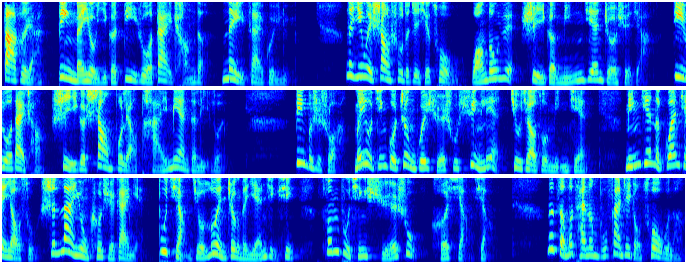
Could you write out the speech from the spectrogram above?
大自然并没有一个地弱代偿的内在规律。那因为上述的这些错误，王东岳是一个民间哲学家，地弱代偿是一个上不了台面的理论。并不是说啊，没有经过正规学术训练就叫做民间。民间的关键要素是滥用科学概念，不讲究论证的严谨性，分不清学术和想象。那怎么才能不犯这种错误呢？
